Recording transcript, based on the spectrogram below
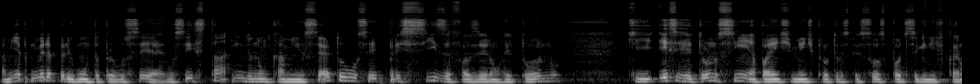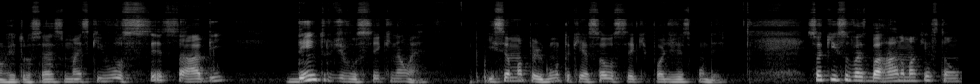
a minha primeira pergunta para você é: você está indo num caminho certo ou você precisa fazer um retorno? Que esse retorno, sim, aparentemente para outras pessoas pode significar um retrocesso, mas que você sabe dentro de você que não é. Isso é uma pergunta que é só você que pode responder. Só que isso vai esbarrar numa questão,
